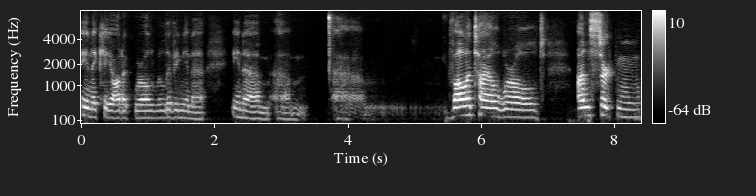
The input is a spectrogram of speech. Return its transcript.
in a chaotic world. We're living in a in a um, um, volatile world, uncertain,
